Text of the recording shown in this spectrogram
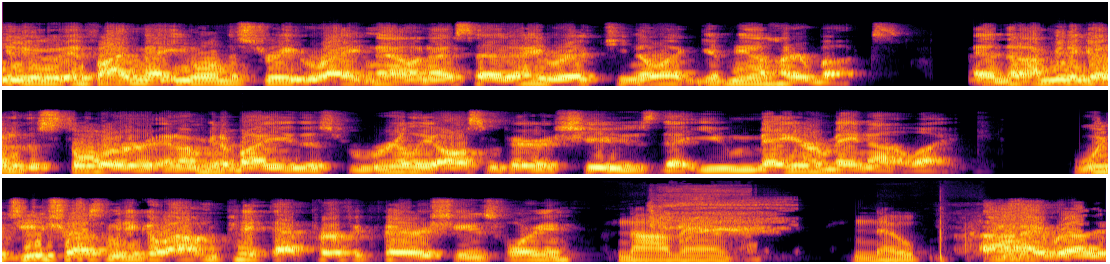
to if I met you on the street right now and I said, "Hey, Rich, you know what? Give me a hundred bucks." And then I'm going to go to the store and I'm going to buy you this really awesome pair of shoes that you may or may not like. Would you trust me to go out and pick that perfect pair of shoes for you? Nah, man. Nope. All right, brother.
